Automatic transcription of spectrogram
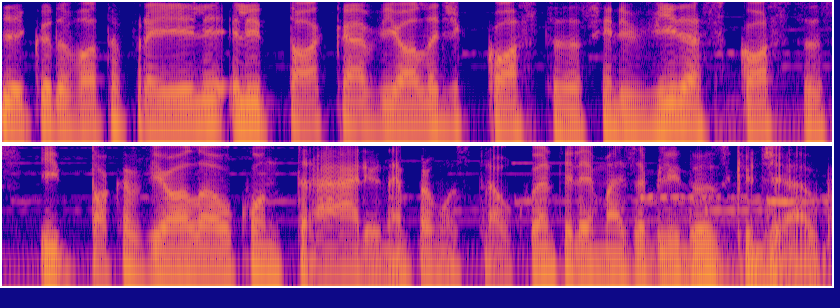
E aí, quando volta pra ele, ele toca a viola de costas, assim, ele vira as costas e toca a viola ao contrário, né? Pra mostrar o quanto ele é mais habilidoso que o diabo.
